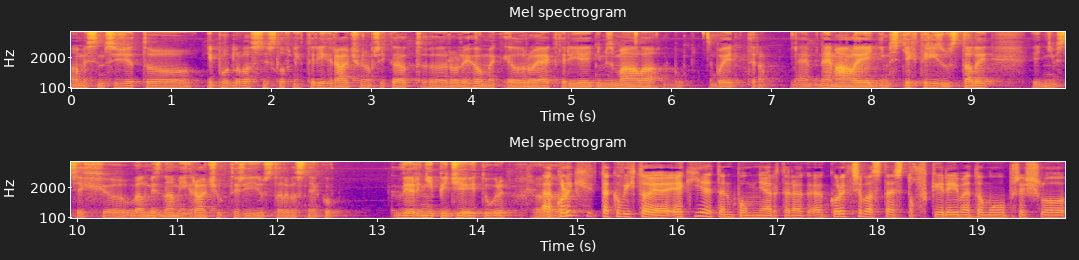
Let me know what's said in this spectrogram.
a myslím si, že to i podle vlastně slov některých hráčů, například eh, Roryho McIlroye, který je jedním z mála, nebo, nebo je, teda ne, ne málo, jedním z těch, kteří zůstali, jedním z těch eh, velmi známých hráčů, kteří zůstali vlastně jako věrní PGA Tour. A kolik takových to je? Jaký je ten poměr? Teda, kolik třeba z té stovky, dejme tomu, přešlo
